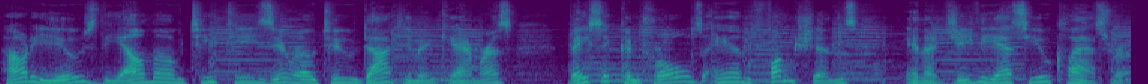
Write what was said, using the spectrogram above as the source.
How to use the Elmo TT02 document camera's basic controls and functions in a GVSU classroom.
